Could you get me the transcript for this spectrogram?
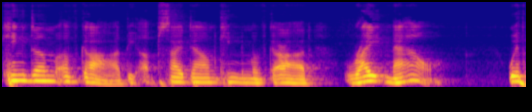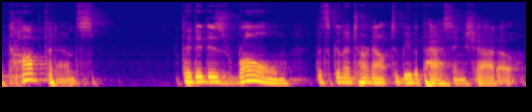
kingdom of God, the upside down kingdom of God, right now, with confidence that it is Rome that's going to turn out to be the passing shadow.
